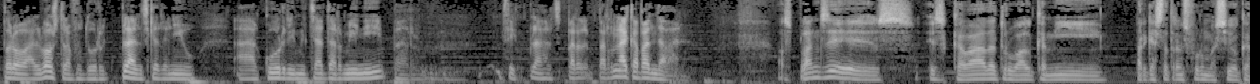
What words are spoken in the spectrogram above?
però el vostre futur, plans que teniu a curt i mitjà termini per, en fi, plans per, per anar cap endavant. Els plans és, és acabar de trobar el camí per aquesta transformació que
